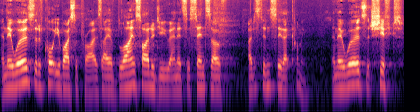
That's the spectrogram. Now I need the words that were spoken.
And they're words that have caught you by surprise. They have blindsided you, and it's a sense of, I just didn't see that coming. And they're words that shift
